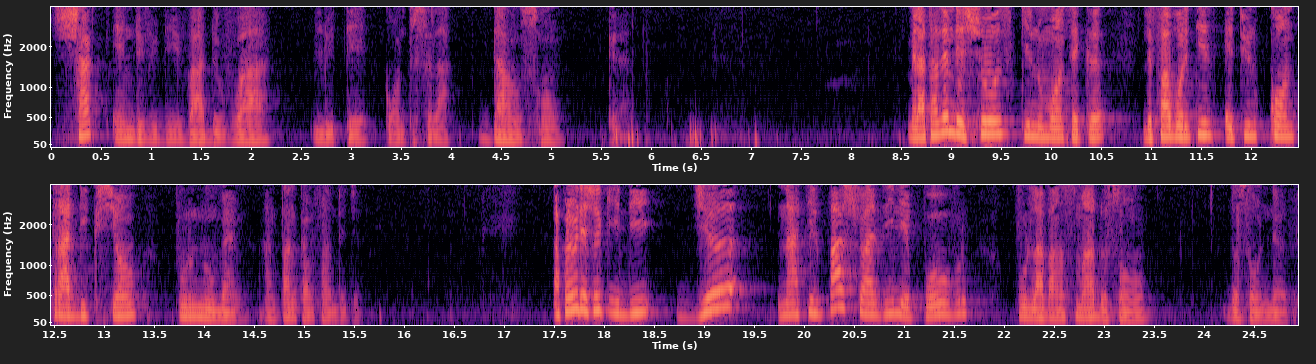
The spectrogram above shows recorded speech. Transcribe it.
chaque individu va devoir lutter contre cela dans son cœur. Mais la troisième des choses qu'il nous montre, c'est que le favoritisme est une contradiction pour nous-mêmes en tant qu'enfants de Dieu. La première des choses qu'il dit, Dieu n'a-t-il pas choisi les pauvres pour l'avancement de son, de son œuvre?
